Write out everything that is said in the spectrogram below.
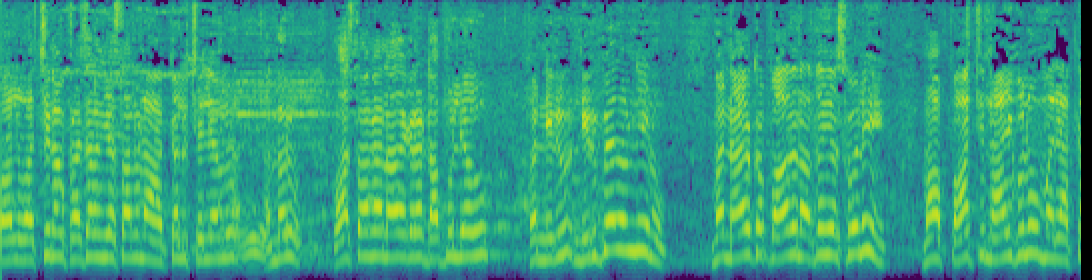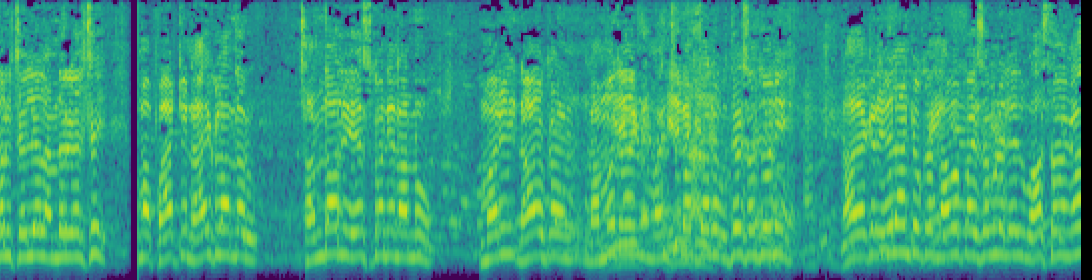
వాళ్ళు వచ్చి నాకు ప్రచారం చేస్తాను. నా అక్కలు చెల్లెళ్ళు అందరూ వాస్తవంగా నా దగ్గర డబ్బులు లేవు. మరి నిరు నిరుపేదలు నేను. మరి నా యొక్క బాధను అర్థం చేసుకొని మా పార్టీ నాయకులు మరి అక్కలు చెల్లెలు అందరూ కలిసి మా పార్టీ నాయకులందరూ చందాలు వేసుకొని నన్ను మరి నా యొక్క నమ్మకాన్ని మంచి అనే ఉద్దేశంతో నా దగ్గర ఎలాంటి ఒక నవ పైసా కూడా లేదు. వాస్తవంగా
